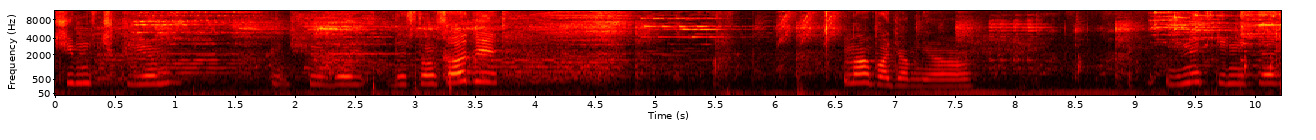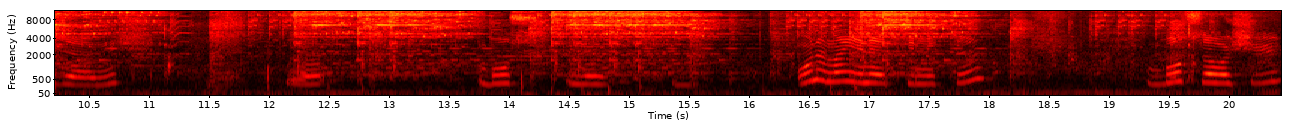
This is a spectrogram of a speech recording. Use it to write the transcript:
şimdi çıkacağım. Şuradan destan hadi. Ne yapacağım ya? Yine etkinlikler gelmiş. Yine boss ne? O ne lan yeni etkinlikte? Boss savaşı.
